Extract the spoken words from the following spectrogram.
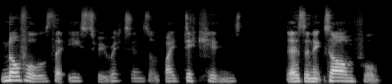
novels that used to be written sort of by Dickens as an example.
